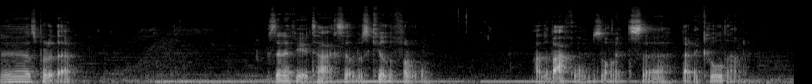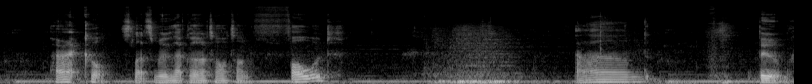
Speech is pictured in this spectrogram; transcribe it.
Yeah, let's put it there. Because then if he attacks, it'll just kill the front one. And the back one's on its uh, better cooldown. Alright, cool. So let's move that Gun Automaton forward. And boom,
